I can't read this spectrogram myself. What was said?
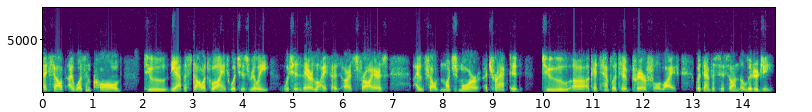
I felt I wasn't called to the apostolic life, which is really which is their life as, as friars. I felt much more attracted to uh, a contemplative, prayerful life with emphasis on the liturgy.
